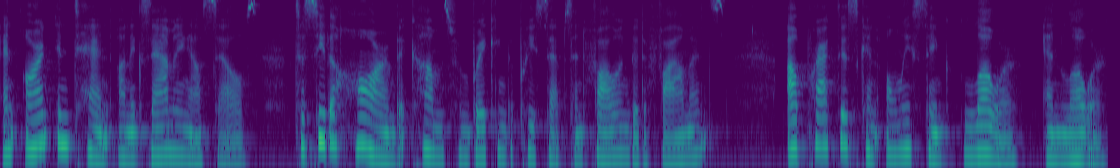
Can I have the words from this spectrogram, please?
and aren't intent on examining ourselves to see the harm that comes from breaking the precepts and following the defilements, our practice can only sink lower and lower.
